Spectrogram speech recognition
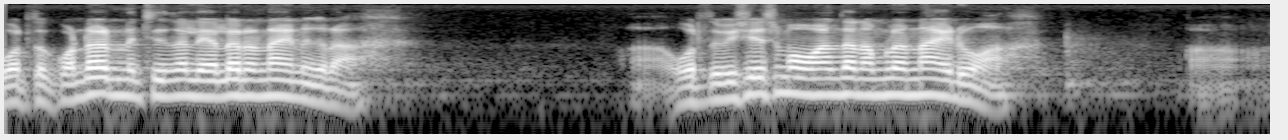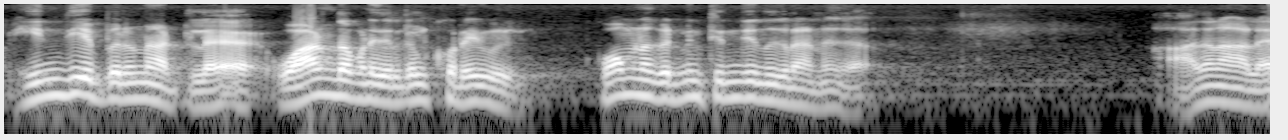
ஒருத்தர் கொண்டாட நினச்சதுனால எல்லோரும் என்ன என்னங்கிறான் ஒருத்தர் விசேஷமாக வாழ்ந்தால் நம்மள என்ன ஆகிடுவான் இந்திய பெருநாட்டில் வாழ்ந்த மனிதர்கள் குறைவு. கோமனை கட்டின்னு திரிஞ்சுருந்துக்கிறானுங்க அதனால்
